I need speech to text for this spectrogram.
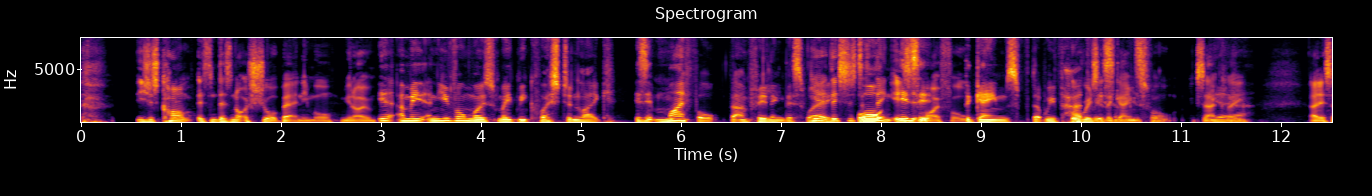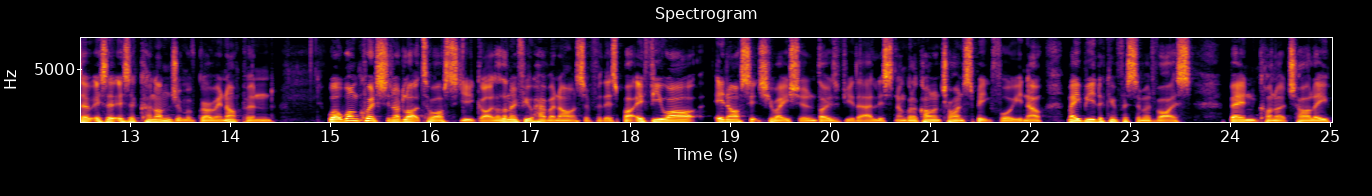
you just can't. There's, there's not a short bet anymore. You know. Yeah, I mean, and you've almost made me question like, is it my fault that I'm feeling this way? Yeah, this is the Or thing. Is it my fault? The games that we've had, or is it the game's fault? Exactly. Yeah. And it's a, it's a it's a conundrum of growing up. And well, one question I'd like to ask you guys. I don't know if you have an answer for this, but if you are in our situation, those of you that are listening, I'm going to kind of try and speak for you now. Maybe you're looking for some advice. Ben, Connor, Charlie,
